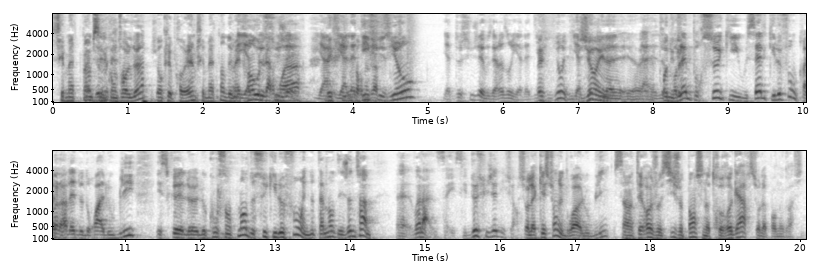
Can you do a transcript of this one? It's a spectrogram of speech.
c'est maintenant. C'est le contrôle de l'âge. Donc le problème, c'est maintenant de Mais mettre en haut de l'armoire. Il y a, il y a la diffusion. Il y a deux sujets, vous avez raison. Il y a la diffusion et puis il y a diffusion surtout et la- et la la- le problème pour ceux qui ou celles qui le font. Quand on parlait de droit à l'oubli, est-ce que le, le consentement de ceux qui le font et notamment des jeunes femmes Euh, Voilà, c'est deux sujets différents. Sur la question du droit à l'oubli, ça interroge aussi, je pense, notre regard sur la pornographie.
